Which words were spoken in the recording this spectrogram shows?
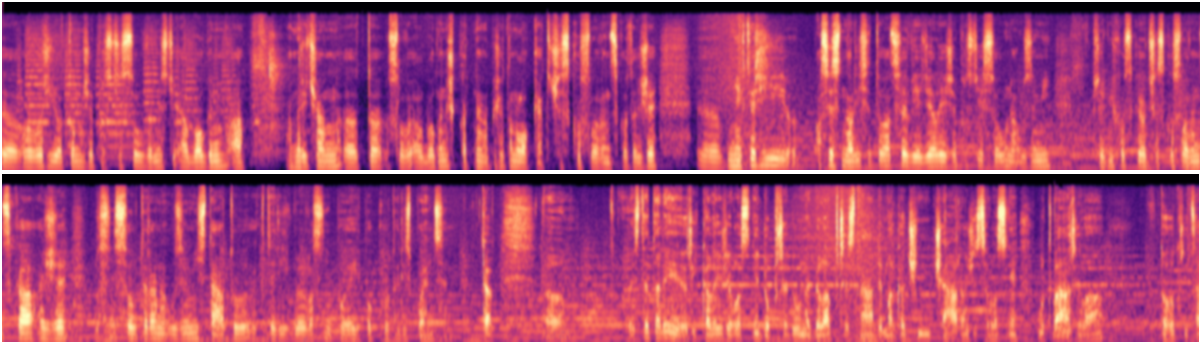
eh, hovoří o tom, že prostě jsou ve městě Elbogen a američan eh, to slovo Elbogen škrtne, napíše tam loket, Československo. Takže někteří asi znalí situace, věděli, že prostě jsou na území předmíchovského Československa a že vlastně jsou teda na území státu, který byl vlastně po jejich boku, tedy spojencem. Tak, um... Vy jste tady říkali, že vlastně dopředu nebyla přesná demarkační čára, že se vlastně utvářela. Toho 30.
